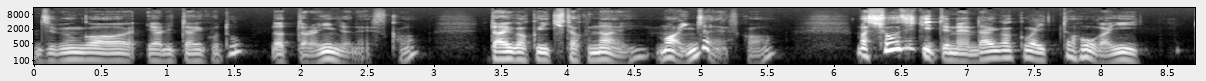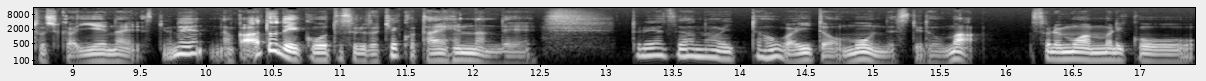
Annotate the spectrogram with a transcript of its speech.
自分がやりたいことだったらいいんじゃないですか。大学行きたくない？まあいいんじゃないですか、まあ、正直言ってね大学は行った方がいいとしか言えないですけどね。なんか後で行こうとすると結構大変なんでとりあえずあの行った方がいいとは思うんですけどまあそれもあんまりこ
